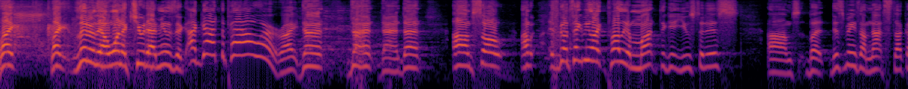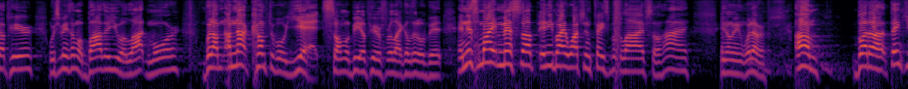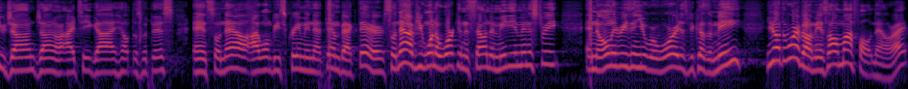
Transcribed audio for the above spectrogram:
like, like literally, I want to cue that music. I got the power, right? Dun, dun, dun, dun. Um, so I'm, it's going to take me like probably a month to get used to this. Um, but this means I'm not stuck up here, which means I'm to bother you a lot more. But I'm, I'm not comfortable yet, so I'm to be up here for like a little bit. And this might mess up anybody watching Facebook Live, so hi, you know what I mean, whatever. Um, but uh, thank you, John. John, our IT guy, helped us with this. And so now I won't be screaming at them back there. So now if you want to work in the sound and media ministry, and the only reason you were worried is because of me, you don't have to worry about me. It's all my fault now, right?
